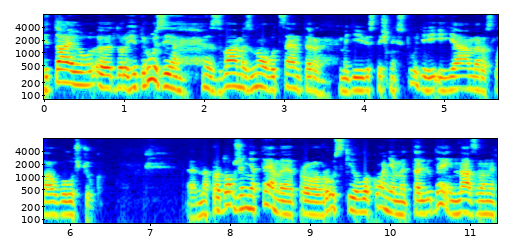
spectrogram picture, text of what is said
Вітаю, е, дорогі друзі! З вами знову Центр медієвістичних студій і я, Мирослав Волощук. Е, На продовження теми про руські локоніми та людей, названих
